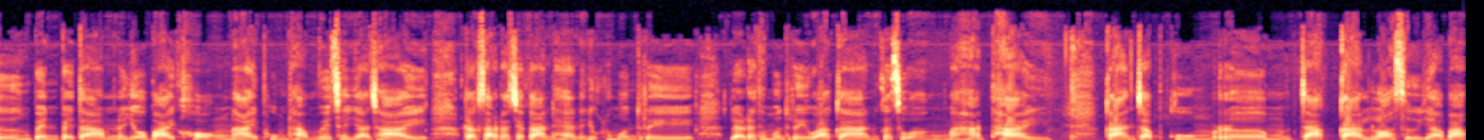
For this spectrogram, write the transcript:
ซึ่งเป็นไปตามนโยบายของนายภูมิธรรมเวชยชัย รักษาราชการแทนนายกรัฐมนตรี และรัฐมนตรีว่าการกระทรวงมหาดไทย การจับกลุ่มเริ่มจากการล่อซื้อยาบ้า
